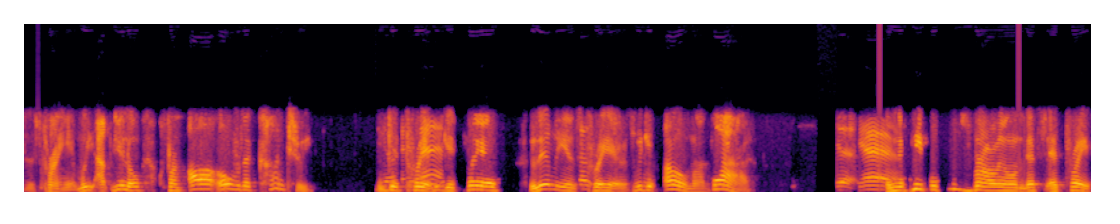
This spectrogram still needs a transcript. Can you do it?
just praying. We uh, you know from all over the country. We Yes, get prayer. amen. We get prayers. Lillian's prayers. We get oh my God. Yes. And the people who's brought on that's that pray.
